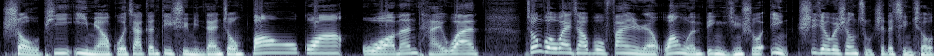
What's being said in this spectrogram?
首批疫苗国家跟地区名单中，包括。我们台湾。中国外交部发言人汪文斌已经说，应世界卫生组织的请求，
